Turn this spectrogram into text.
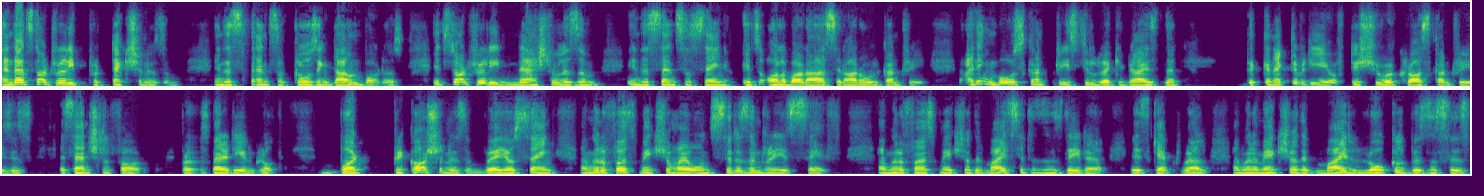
And that's not really protectionism in the sense of closing down borders. It's not really nationalism in the sense of saying it's all about us in our own country. I think most countries still recognize that the connectivity of tissue across countries is essential for prosperity and growth. But precautionism, where you're saying, I'm going to first make sure my own citizenry is safe. I'm going to first make sure that my citizens' data is kept well. I'm going to make sure that my local businesses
